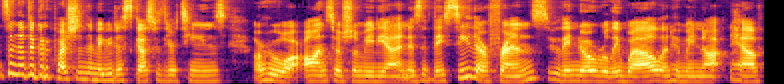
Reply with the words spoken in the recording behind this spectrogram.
it's another good question to maybe discuss with your teens or who are on social media. And is if they see their friends who they know really well and who may not have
